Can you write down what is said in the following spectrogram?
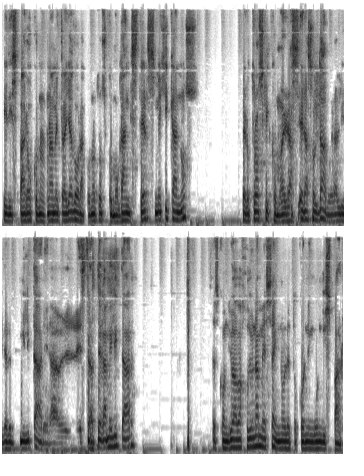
y disparó con una ametralladora con otros como gangsters mexicanos pero Trotsky como era, era soldado, era líder militar, era estratega militar, se escondió abajo de una mesa y no le tocó ningún disparo.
